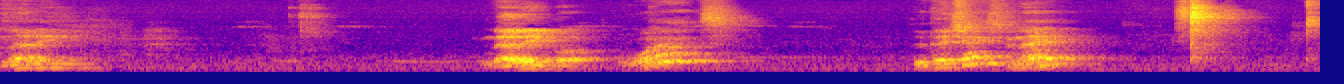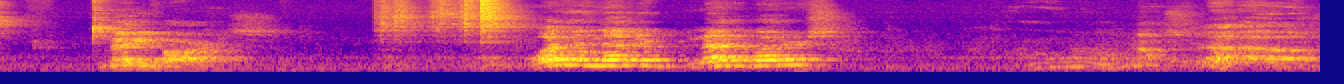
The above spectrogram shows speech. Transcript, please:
Nutty, Nutty Bu What? Did they change the name? Nutty bars. Wasn't it Nutter Nutter Butters? I don't know. I'm not Uh oh.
